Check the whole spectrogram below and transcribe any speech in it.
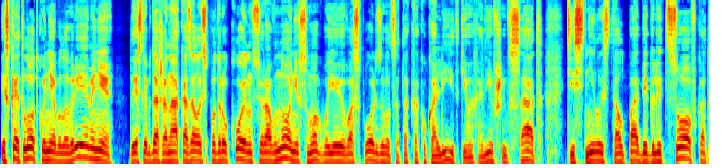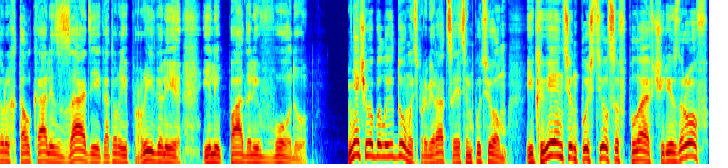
Искать лодку не было времени — да если бы даже она оказалась под рукой, он все равно не смог бы ею воспользоваться, так как у калитки, выходившей в сад, теснилась толпа беглецов, которых толкали сзади и которые прыгали или падали в воду. Нечего было и думать пробираться этим путем, и Квентин пустился вплавь через ров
